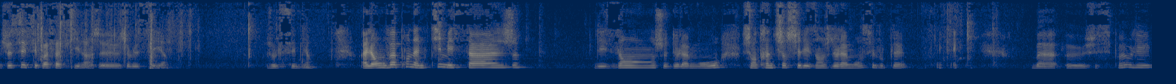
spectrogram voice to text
Je sais, c'est pas facile. Hein. Je, le sais. Hein. Je le sais bien. Alors, on va prendre un petit message des anges de l'amour. Je suis en train de chercher les anges de l'amour, s'il vous plaît. bah, euh, je sais pas où les...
